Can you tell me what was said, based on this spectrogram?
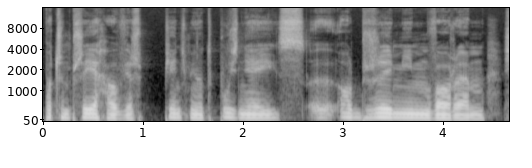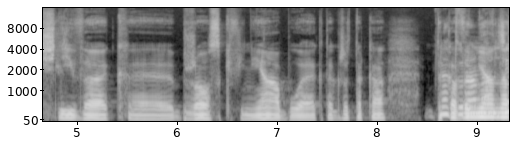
po czym przyjechał, wiesz, pięć minut później z e, olbrzymim worem śliwek, e, brzoskwin, jabłek, także taka, taka Naturalna wymiana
